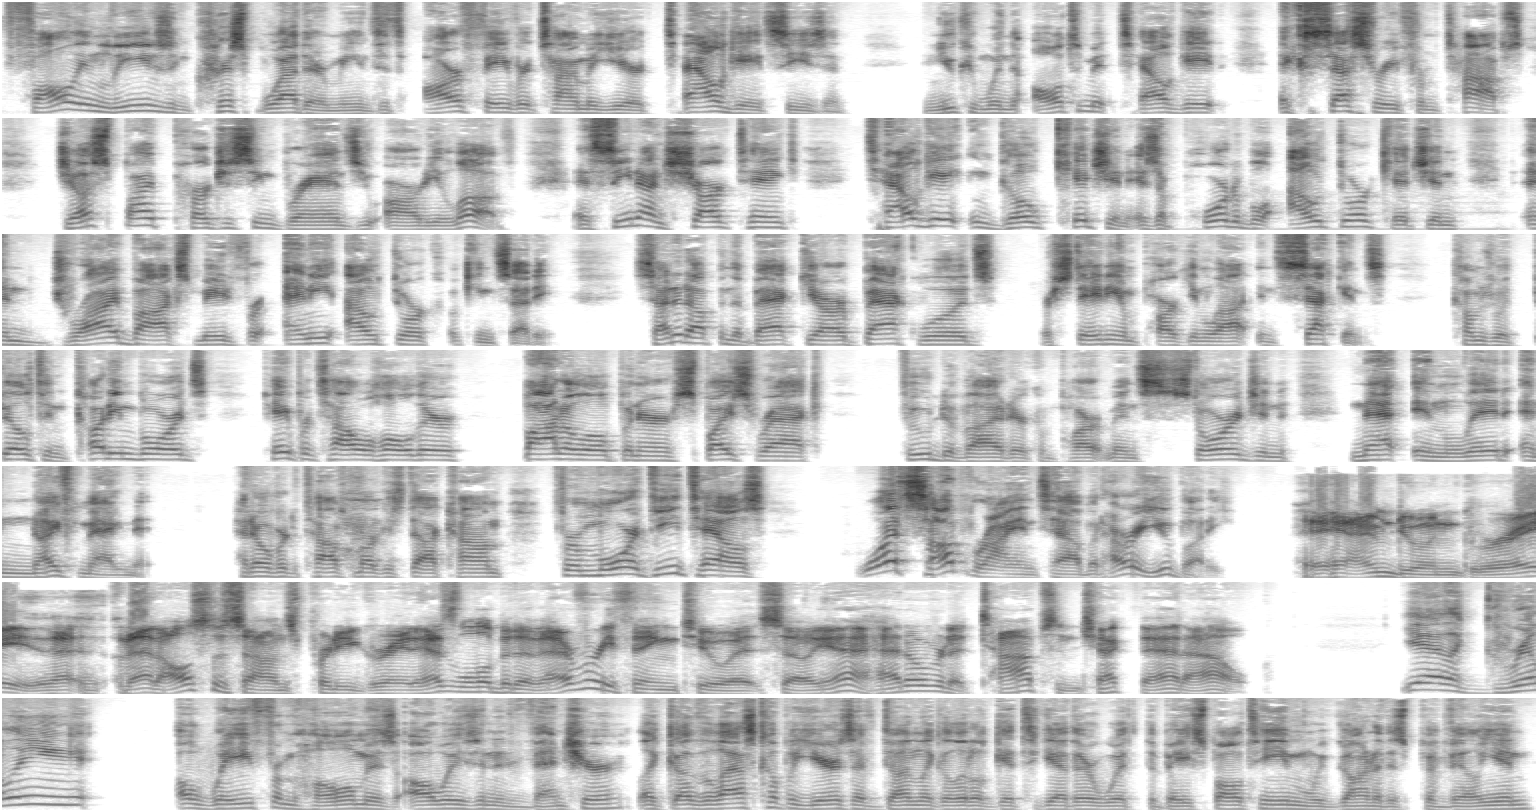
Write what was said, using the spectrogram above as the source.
Falling leaves and crisp weather means it's our favorite time of year, tailgate season. And you can win the ultimate tailgate accessory from Tops just by purchasing brands you already love. As seen on Shark Tank, Tailgate and Go Kitchen is a portable outdoor kitchen and dry box made for any outdoor cooking setting. Set it up in the backyard, backwoods, or stadium parking lot in seconds. Comes with built-in cutting boards, paper towel holder, bottle opener, spice rack, food divider compartments, storage and net and lid and knife magnet. Head over to topsmarkets.com for more details. What's up, Ryan Talbot? How are you, buddy? Hey, I'm doing great. That that also sounds pretty great. It has a little bit of everything to it. So yeah, head over to Tops and check that out. Yeah, like grilling away from home is always an adventure. Like uh, the last couple of years, I've done like a little get together with the baseball team. We've gone to this pavilion,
